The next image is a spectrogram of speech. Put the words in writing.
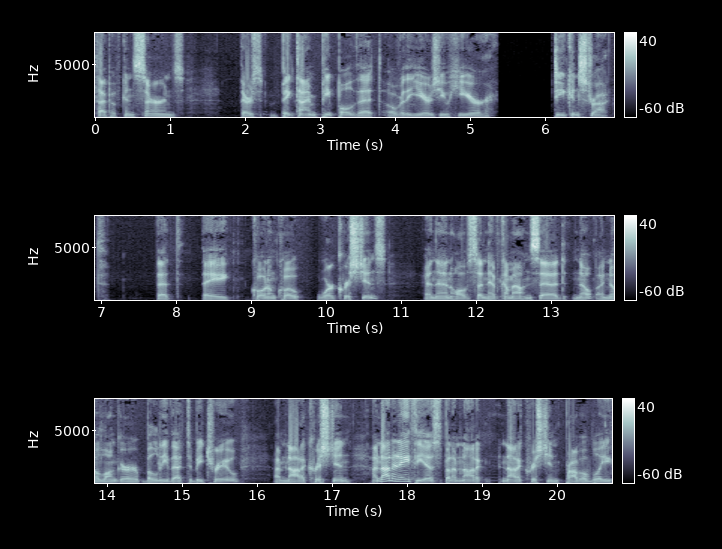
type of concerns. There's big time people that over the years you hear deconstruct that they quote unquote were Christians and then all of a sudden have come out and said, Nope, I no longer believe that to be true. I'm not a Christian. I'm not an atheist, but I'm not a not a Christian. Probably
